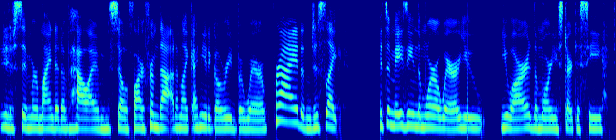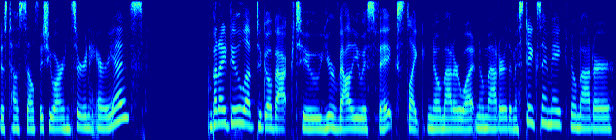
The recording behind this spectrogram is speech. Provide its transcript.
just am reminded of how I'm so far from that. And I'm like, I need to go read Beware of Pride and just like it's amazing the more aware you you are, the more you start to see just how selfish you are in certain areas. But I do love to go back to your value is fixed, like no matter what, no matter the mistakes I make, no matter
